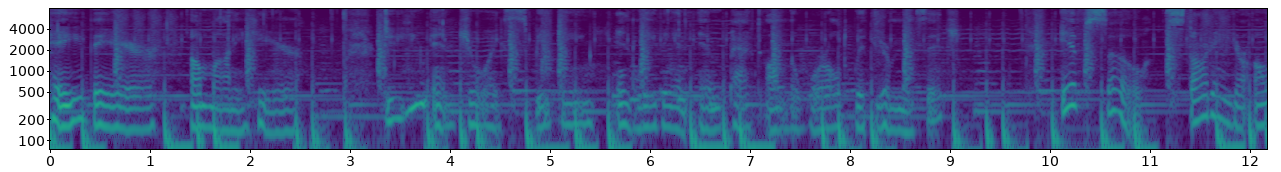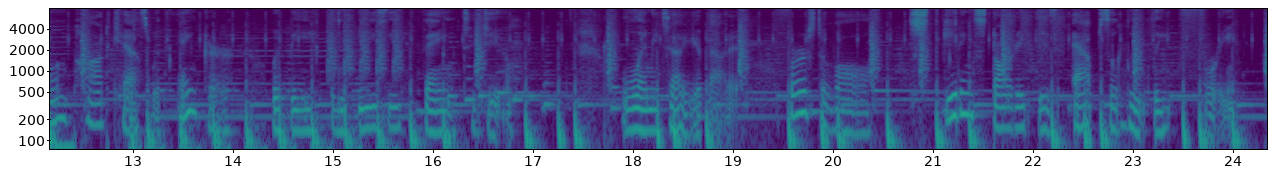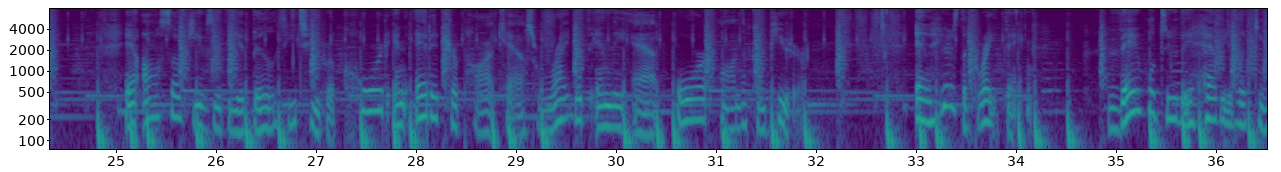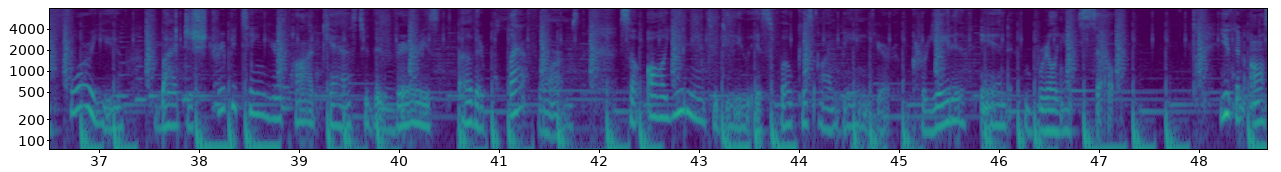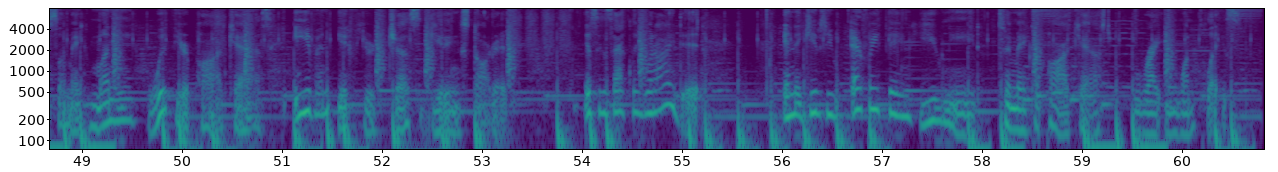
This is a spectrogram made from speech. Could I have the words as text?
Hey there, Imani here. Do you enjoy speaking and leaving an impact on the world with your message? If so, starting your own podcast with Anchor would be an easy thing to do. Let me tell you about it. First of all, getting started is absolutely free. It also gives you the ability to record and edit your podcast right within the app or on the computer. And here's the great thing they will do the heavy lifting for you by distributing your podcast to the various other platforms. So all you need to do is focus on being your creative and brilliant self. You can also make money with your podcast, even if you're just getting started. It's exactly what I did. And it gives you everything you need to make a podcast right in one place.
